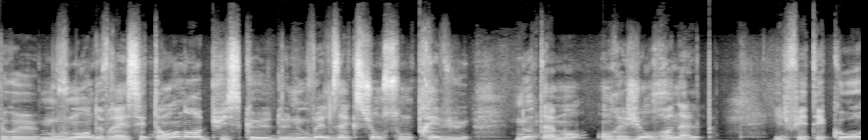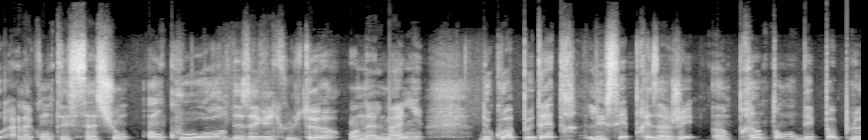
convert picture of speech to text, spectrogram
Le mouvement devrait s'étendre puisque de nouvelles actions sont prévues, notamment en région Rhône-Alpes. Il fait écho à la contestation en cours des agriculteurs en Allemagne, de quoi peut-être laisser présager un printemps des peuples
